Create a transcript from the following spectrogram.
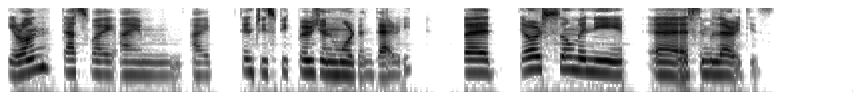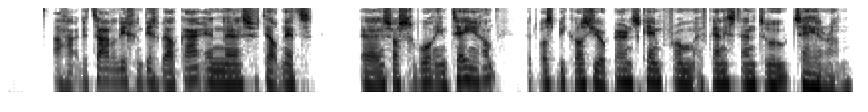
Iran. That's why I'm I tend to speak Persian more than Dari. But there are so many uh, similarities. Aha, de talen liggen dicht bij elkaar. En eh, ze vertelt net, ze was geboren in Teheran. That was because your parents came from Afghanistan to Tehran.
